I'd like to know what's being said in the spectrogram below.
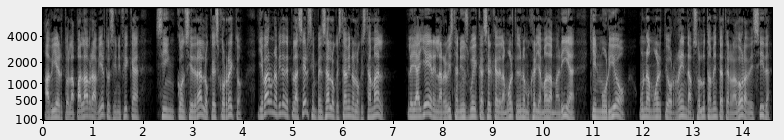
abierto. La palabra abierto significa sin considerar lo que es correcto. Llevar una vida de placer sin pensar lo que está bien o lo que está mal. Leí ayer en la revista Newsweek acerca de la muerte de una mujer llamada María, quien murió una muerte horrenda, absolutamente aterradora de SIDA.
